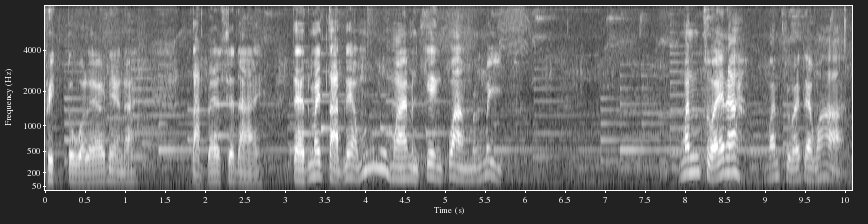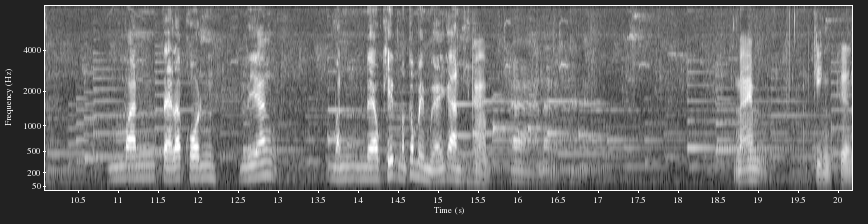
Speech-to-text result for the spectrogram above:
ฟิกตัวแล้วเนี่ยนะตัดไปเสียดาย แต่ไม่ตัดเนี่ยอู้ไม้มันเก้งกว้างมันไม่ มันสวยนะมันสวยแต่ว่า มันแต่ละคนเลี้ยง มันแนวคิดมันก็ไม่เหมือนกันครับ อ่านั่นแหละนั่นแหละไม้กิ่งเกิง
